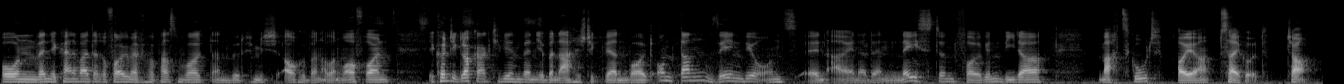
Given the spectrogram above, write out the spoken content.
Und wenn ihr keine weitere Folge mehr verpassen wollt, dann würde ich mich auch über ein Abonnement freuen. Ihr könnt die Glocke aktivieren, wenn ihr benachrichtigt werden wollt. Und dann sehen wir uns in einer der nächsten Folgen wieder. Macht's gut, euer Psychoid. Ciao.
